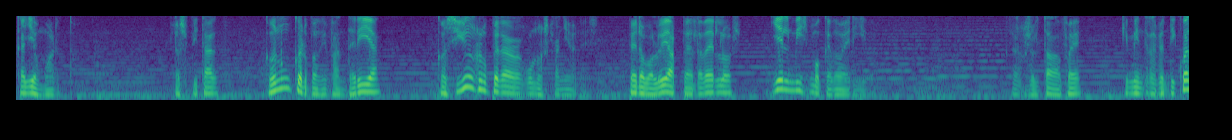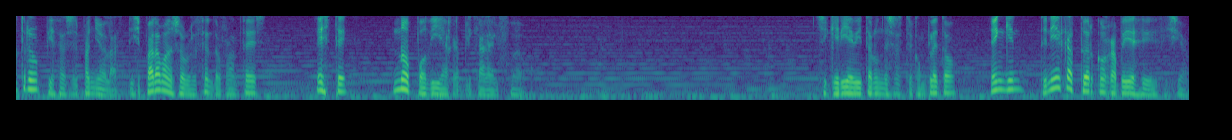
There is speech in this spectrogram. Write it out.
cayó muerto. El hospital, con un cuerpo de infantería, consiguió recuperar algunos cañones, pero volvió a perderlos y él mismo quedó herido. El resultado fue que mientras 24 piezas españolas disparaban sobre el centro francés, este no podía replicar el fuego. Si quería evitar un desastre completo, Enghien tenía que actuar con rapidez y decisión.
